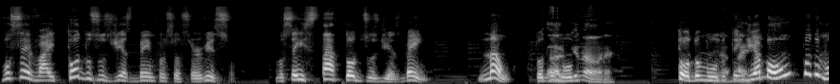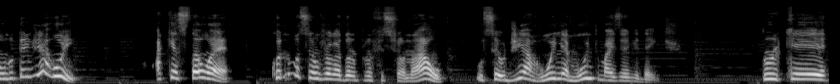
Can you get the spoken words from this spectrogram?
Você vai todos os dias bem pro seu serviço? Você está todos os dias bem? Não. Todo claro mundo. não, né? Todo mundo tem dia bom, todo mundo tem dia ruim. A questão é, quando você é um jogador profissional, o seu dia ruim é muito mais evidente. Porque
